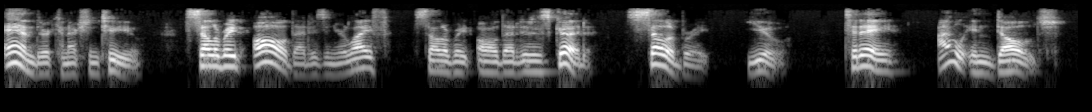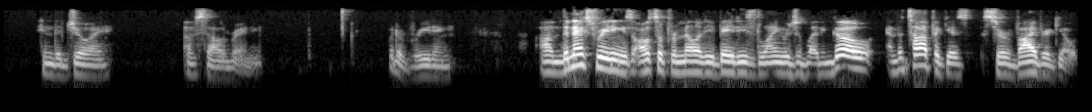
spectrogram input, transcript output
and their connection to you. Celebrate all that is in your life. Celebrate all that is good. Celebrate you. Today, I will indulge in the joy of celebrating. What a reading. Um, the next reading is also from Melody Beattie's The Language of Letting Go, and the topic is survivor guilt.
